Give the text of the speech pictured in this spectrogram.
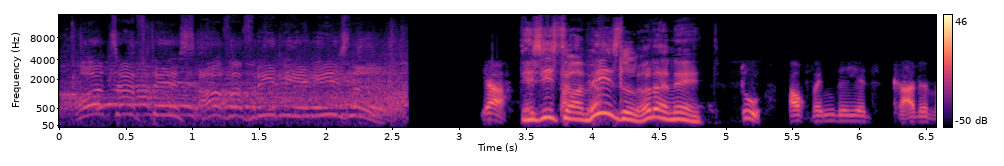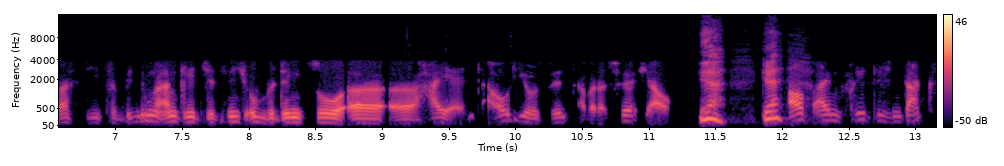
Ortschaft ist auf eine friedliche Wiesel. Ja. Das ist doch ein Wiesel, oder nicht? Du, auch wenn wir jetzt gerade, was die Verbindung angeht, jetzt nicht unbedingt so äh, äh, High-End-Audio sind, aber das höre ich auch. Ja, gell? Auf einen friedlichen Dachs,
